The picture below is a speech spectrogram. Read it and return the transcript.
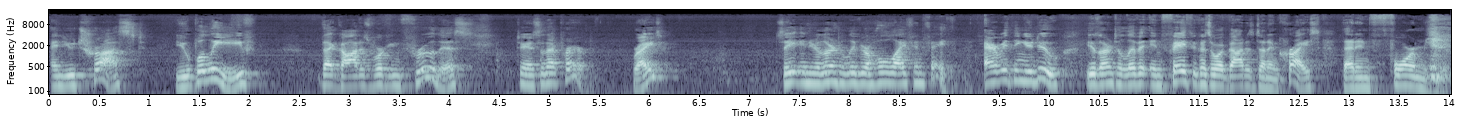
And you trust, you believe that God is working through this to answer that prayer. Right? See, and you learn to live your whole life in faith. Everything you do, you learn to live it in faith because of what God has done in Christ that informs you.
